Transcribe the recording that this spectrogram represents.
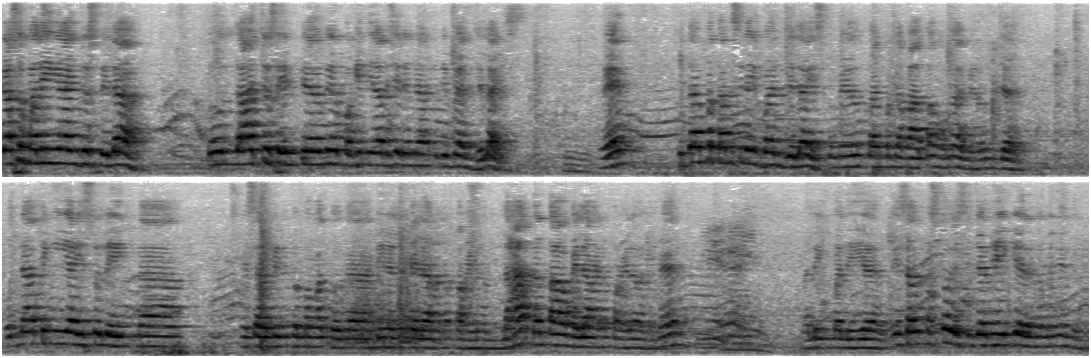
Kaso mali nga yung Diyos nila. So, lahat yun sa impyerno yung pag hindi natin sila evangelize. Amen? So, dapat natin sila evangelize. Kung meron tayong pagkakataon nga, meron dyan. Huwag nating i-isolate na may sabi nito mga to na hindi na kailangan ng Panginoon. Lahat ng tao kailangan ng Panginoon. Amen? Maling-mali yan. Eh, sabi pastor, si John Hagee, ano naman yan eh.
